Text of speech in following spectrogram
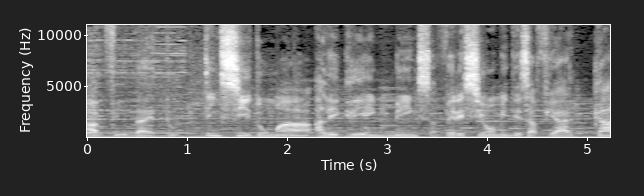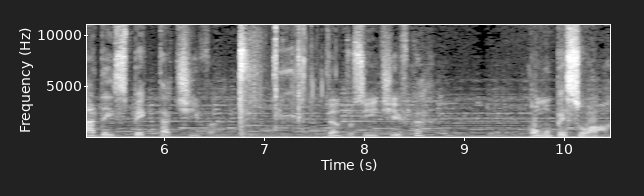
A vida é tudo. Tem sido uma alegria imensa ver esse homem desafiar cada expectativa, tanto científica como pessoal.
